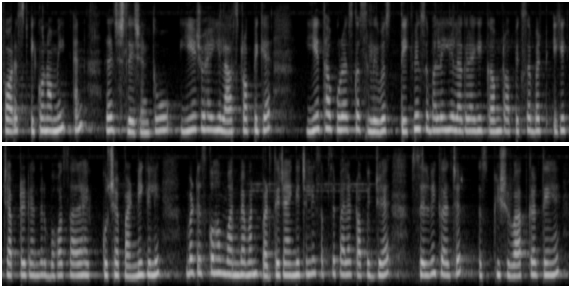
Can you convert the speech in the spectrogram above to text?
forest economy and legislation. तो ये जो है, ये लास्ट टॉपिक है। ये था पूरा इसका सिलेबस देखने से भले ये लग रहा है कि कम टॉपिक्स है बट एक एक चैप्टर के अंदर बहुत सारा है, कुछ है पढ़ने के लिए। बट इसको हम वन बाय वन पढ़ते जाएँगे। चलिए, सबसे पहला टॉपिक जो है, सिल्वी कल्चर। इसकी शुरुआत करते हैं।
